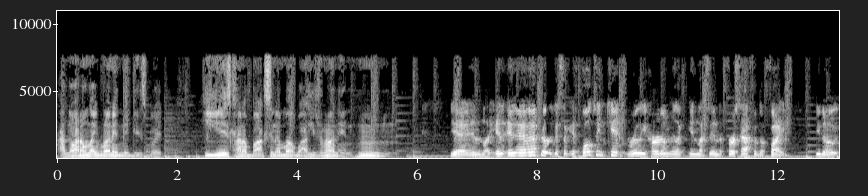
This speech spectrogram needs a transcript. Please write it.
I know I don't like running niggas, but he is kind of boxing them up while he's running. Hmm. Yeah, and like, and, and, I feel like it's like if Fulton can't really hurt him, like in like in the first half of the fight, you know,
